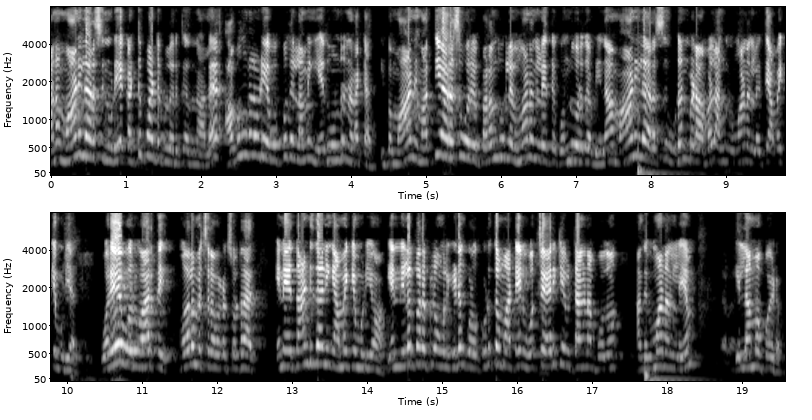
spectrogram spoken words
ஆனா மாநில அரசினுடைய கட்டுப்பாட்டுக்குள்ள இருக்கிறதுனால அவங்களுடைய ஒப்புதல் இல்லாம எது ஒன்றும் நடக்காது. இப்ப மாநில மத்திய அரசு ஒரு பரந்தூர்ல விமான நிலையத்தை கொண்டு வருது அப்படின்னா மாநில அரசு உடன்படாமல் அங்கு விமான நிலையத்தை அமைக்க முடியாது. ஒரே ஒரு வார்த்தை முதலமைச்சர் அவர்கள் சொல்றாரு என்னை தாண்டி தான் நீங்க அமைக்க முடியும். என் நிலப்பரப்புல உங்களுக்கு இடம் கொ- கொடுக்க மாட்டேன்னு ஒற்றை அறிக்கை விட்டாங்கன்னா போதும். அந்த விமான நிலையம் இல்லாம போயிடும்.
